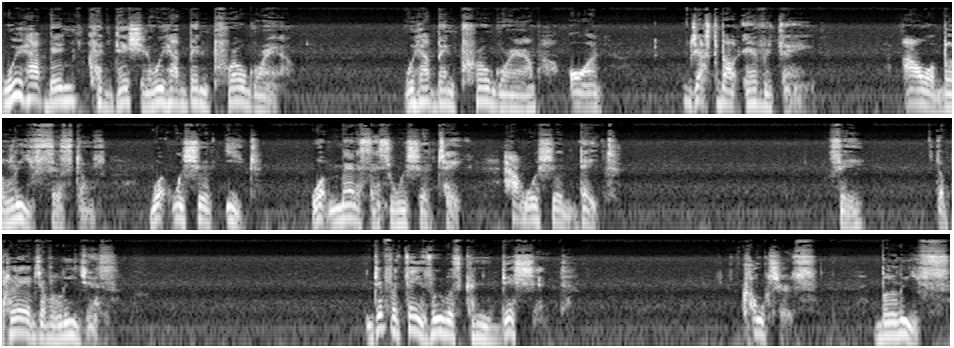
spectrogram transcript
We have been conditioned. We have been programmed. We have been programmed on just about everything. Our belief systems, what we should eat, what medicines we should take, how we should date. See, the Pledge of Allegiance, different things. We was conditioned, cultures, beliefs,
